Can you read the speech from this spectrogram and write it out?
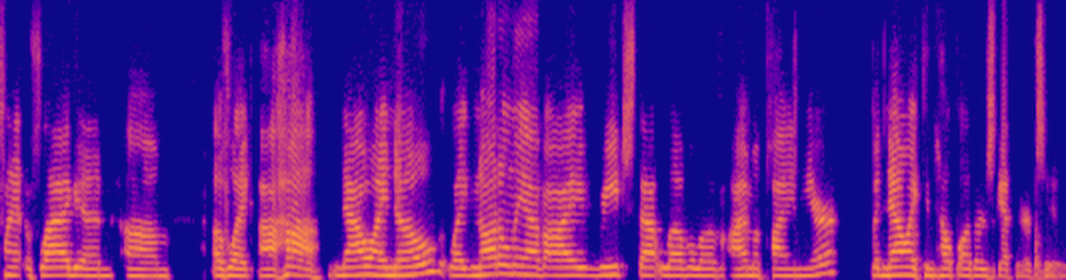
plant a flag and um, of like, aha, now I know. Like, not only have I reached that level of I'm a pioneer, but now I can help others get there too.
